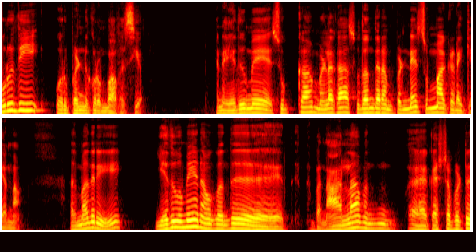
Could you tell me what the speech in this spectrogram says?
உறுதி ஒரு பெண்ணுக்கு ரொம்ப அவசியம். ஏன்னா எதுவுமே சுக்கா மிளகா சுதந்திரம் பெண்ணே சும்மா கிடைக்கன்னா. அது மாதிரி எதுவுமே நமக்கு வந்து இப்போ நான்லாம் வந்து கஷ்டப்பட்டு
